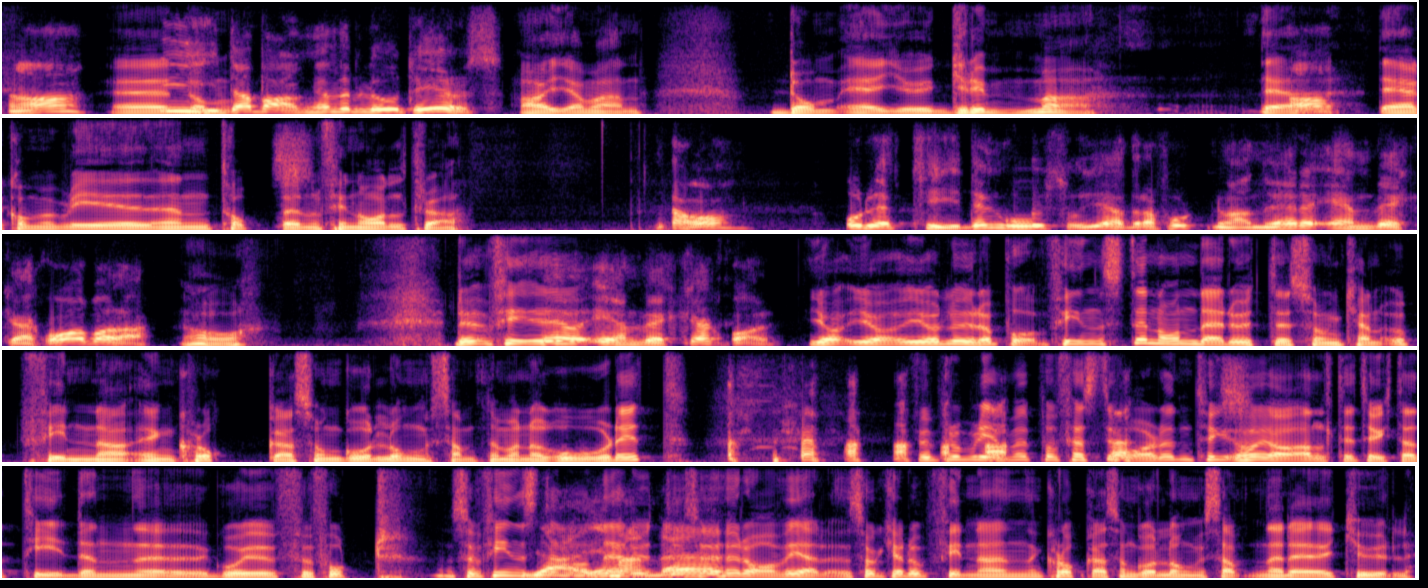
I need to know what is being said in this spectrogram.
Ja, Eh, de- Ida Bang and the Blue Tears. Jajamän. De är ju grymma. Det, Ja. det här kommer bli en toppenfinal tror jag. Ja, och du vet tiden går ju så jädra fort nu. Nu är det en vecka kvar bara. Ja. Det, Det är en vecka kvar. jag, jag, jag lurar på, finns det någon där ute som kan uppfinna en klocka som går långsamt när man har roligt? för problemet på festivalen har jag alltid tyckt att tiden eh, går ju för fort. Så finns det någon där ute så hör av er som kan uppfinna en klocka som går långsamt när det är kul.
